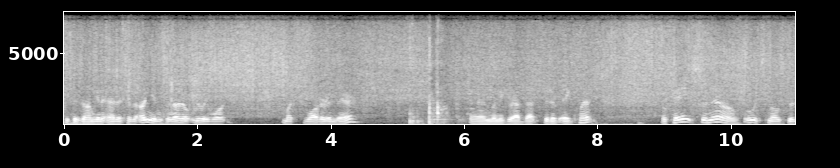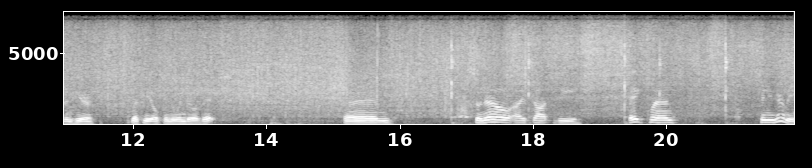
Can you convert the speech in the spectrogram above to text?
Because I'm going to add it to the onions and I don't really want much water in there. And let me grab that bit of eggplant. Okay so now oh it smells good in here. Let me open the window a bit and so now I've got the eggplant. Can you hear me?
